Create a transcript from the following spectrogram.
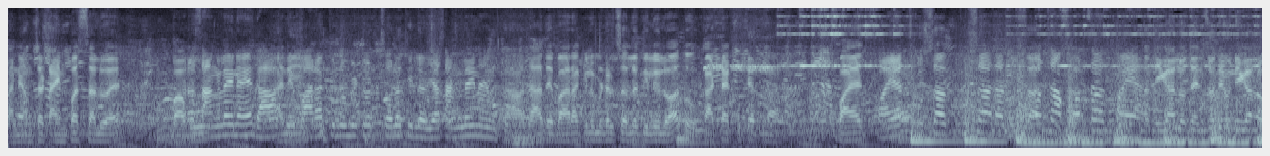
आणि आमचा टाइमपास चालू आहे. बाबू चांगलंही नाही. दहा ते आणि- बारा किलोमीटर चलत इलं या चांगलंही नाही होता. हा, दहा ते बारा किलोमीटर चालत दिलेलो हा. तो काट्या कुट्यातला पायात. पायात निघालो. त्यांचं देव निघालो.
